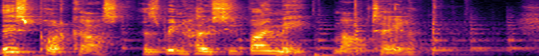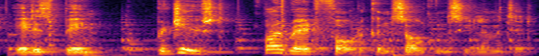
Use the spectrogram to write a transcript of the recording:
This podcast has been hosted by me, Mark Taylor. It has been produced by Red Folder Consultancy Limited,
